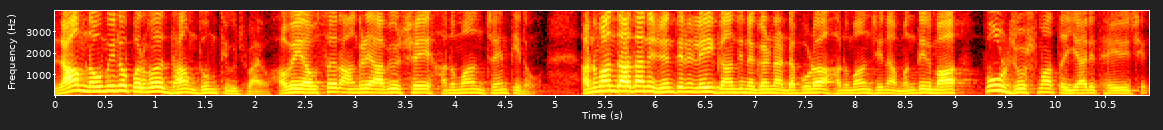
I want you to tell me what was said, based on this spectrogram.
રામનવમીનો પર્વ ધામધૂમથી ઉજવાયો. હવે અવસર આંગળે આવ્યો છે હનુમાન જયંતીનો. હનુમાન દાદાની જયંતીને લઈ ગાંધીનગરના ડભોડા હનુમાનજીના મંદિરમાં પૂરજોશમાં તૈયારી થઈ રહી છે.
